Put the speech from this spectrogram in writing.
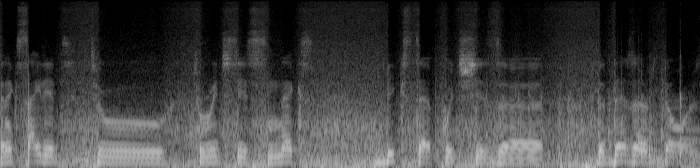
and excited to to reach this next big step, which is uh, the desert doors.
